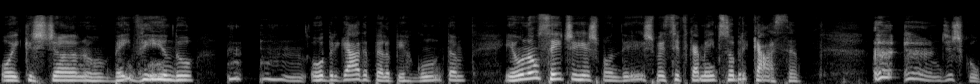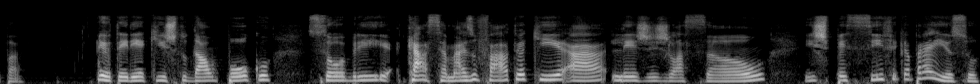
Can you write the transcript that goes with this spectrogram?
Oi, Cristiano, bem-vindo. Obrigada pela pergunta. Eu não sei te responder especificamente sobre caça. Desculpa. Eu teria que estudar um pouco sobre caça, mas o fato é que a legislação específica para isso.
